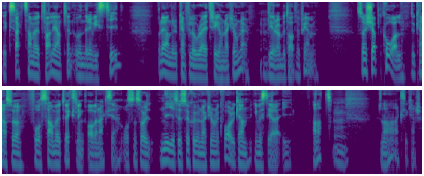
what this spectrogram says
Exakt samma utfall egentligen under en viss tid. Och det enda du kan förlora är 300 kronor, mm. det du har betalt för premien. Så en köpt kol, du kan alltså få samma utväxling av en aktie och sen så har du 9700 kronor kvar du kan investera i annat. Mm. En annan aktie kanske.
